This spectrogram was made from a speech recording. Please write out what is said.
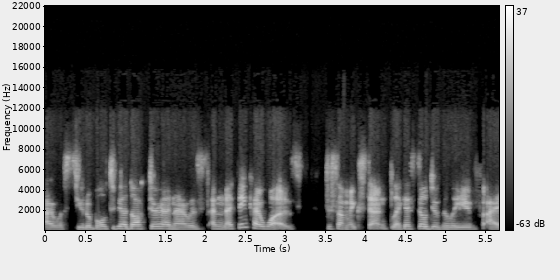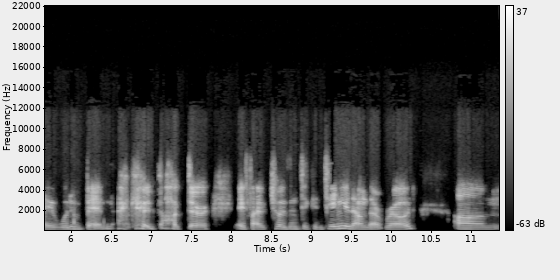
I was suitable to be a doctor, and I was, and I think I was to some extent. Like I still do believe I would have been a good doctor if I've chosen to continue down that road. Um,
